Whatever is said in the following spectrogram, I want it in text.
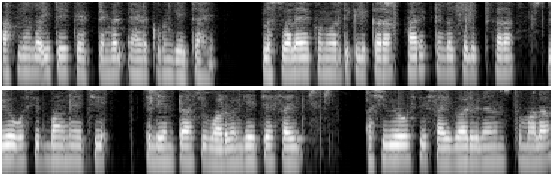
आपल्याला इथे एक रेक्टँगल ॲड करून घ्यायचा आहे. प्लसवाला आयकॉनवरती क्लिक करा. हा रेक्टँगल सिलेक्ट करा. व्यवस्थित भावना याची लेंथ अशी वाढवून घ्यायची आहे. साईज अशी व्यवस्थित साईज वाढवल्यानंतर तुम्हाला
